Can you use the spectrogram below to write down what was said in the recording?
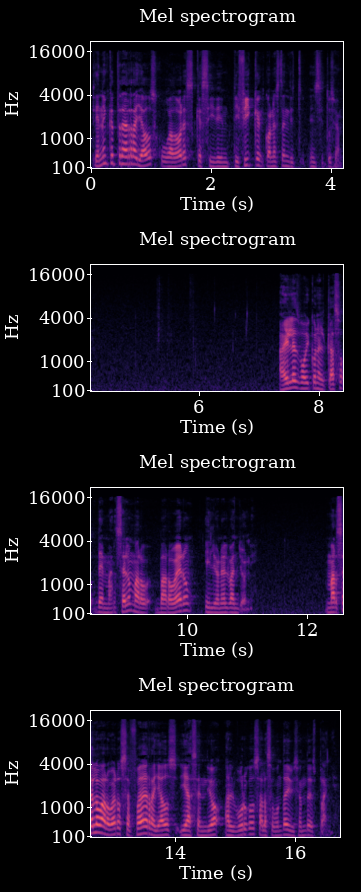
Tienen que traer rayados jugadores que se identifiquen con esta institución. Ahí les voy con el caso de Marcelo Barovero y Lionel Banjoni. Marcelo Barovero se fue de Rayados y ascendió al Burgos a la segunda división de España.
